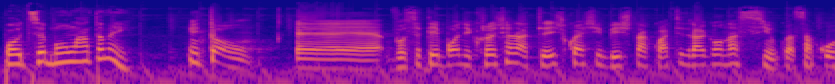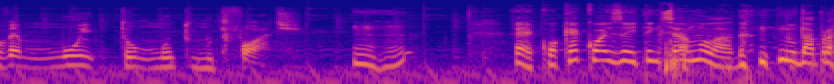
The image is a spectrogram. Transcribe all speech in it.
Pode ser bom lá também. Então, é, você tem Bonnie Crusher na 3, Questing Beast na 4 e Dragão na 5. Essa curva é muito, muito, muito forte. Uhum. É, qualquer coisa aí tem que ser anulada. Não dá pra.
